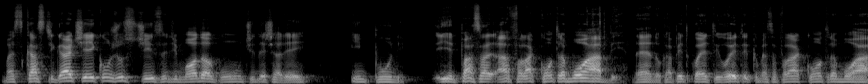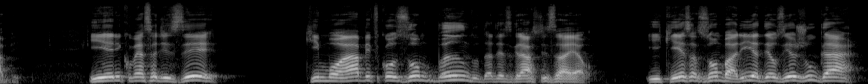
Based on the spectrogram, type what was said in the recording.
mas castigar-te-ei com justiça, de modo algum te deixarei impune. E passa a falar contra Moabe, né? no capítulo 48 ele começa a falar contra Moabe. E ele começa a dizer que Moabe ficou zombando da desgraça de Israel e que essa zombaria Deus ia julgar.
